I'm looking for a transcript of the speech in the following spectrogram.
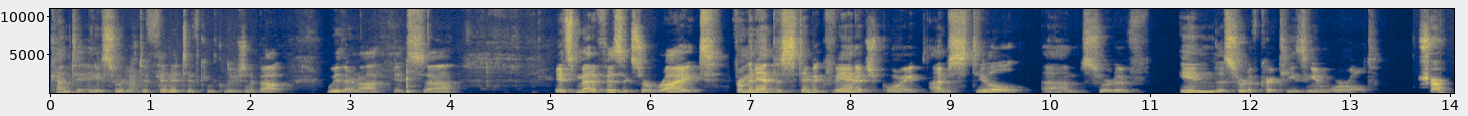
come to any sort of definitive conclusion about whether or not it's uh, its metaphysics are right from an epistemic vantage point. I'm still um, sort of in the sort of Cartesian world. Sure.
